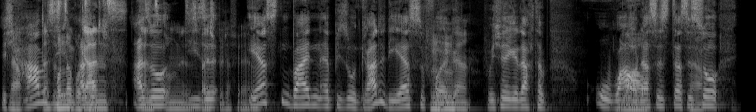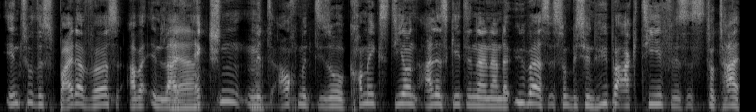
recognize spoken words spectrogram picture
ich ja, habe das ist also, ganz, also ganz diese dafür, ja. ersten beiden Episoden, gerade die erste Folge, mhm, ja. wo ich mir gedacht habe, oh wow, wow, das ist das ist so Into the Spider-Verse, aber in Live-Action mit auch mit so Comic-Stil und alles geht ineinander über. Es ist so ein bisschen hyperaktiv, es ist total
